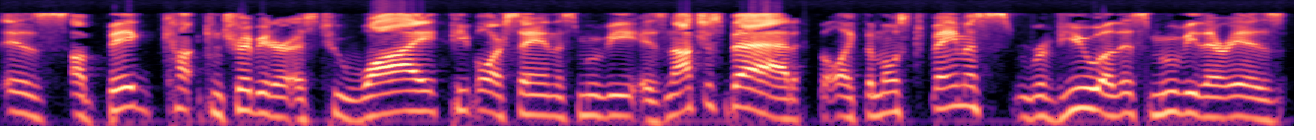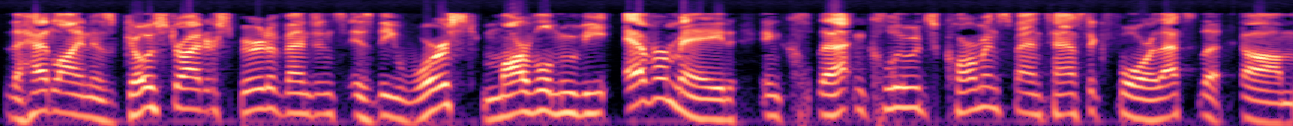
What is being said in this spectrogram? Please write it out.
is a big co- contributor as to why people are saying this movie is not just bad, but like the most famous review of this movie there is. The headline is "Ghost Rider: Spirit of Vengeance is the worst Marvel movie ever made." Inc- that includes Corman's Fantastic Four. That's the um,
